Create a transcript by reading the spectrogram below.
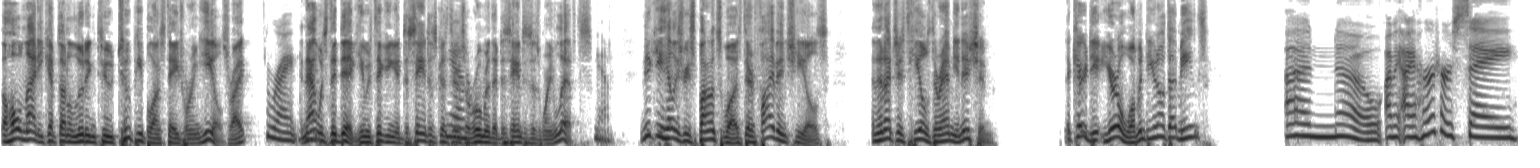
The whole night he kept on alluding to two people on stage wearing heels, right? Right. And that was the dig. He was digging at DeSantis because yeah. there's a rumor that DeSantis is wearing lifts. Yeah. Nikki Haley's response was, "They're five inch heels, and they're not just heels; they're ammunition." Now, Carrie, you're a woman. Do you know what that means? Uh, no. I mean, I heard her say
